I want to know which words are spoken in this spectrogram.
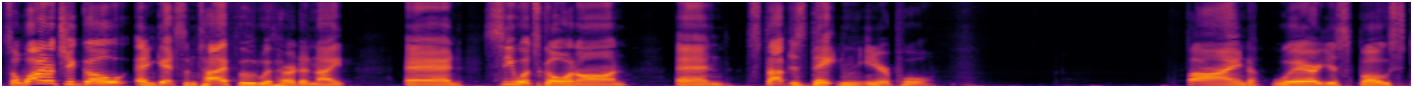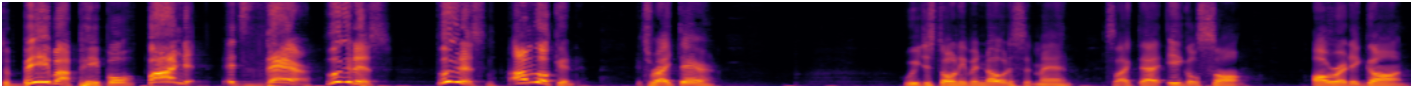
so why don't you go and get some thai food with her tonight and see what's going on and stop just dating in your pool Find where you're supposed to be, my people. Find it. It's there. Look at this. Look at this. I'm looking. It's right there. We just don't even notice it, man. It's like that Eagle song, already gone.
